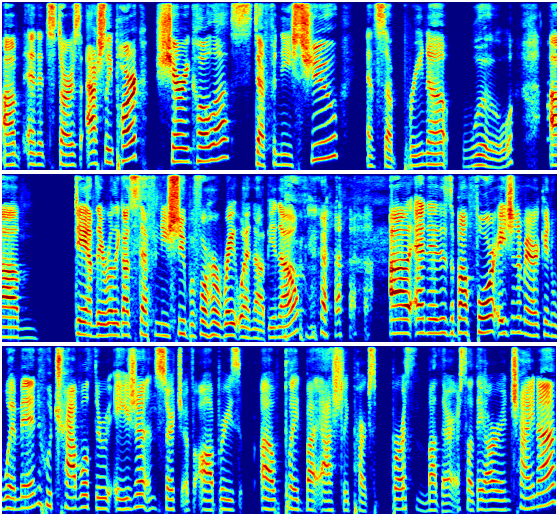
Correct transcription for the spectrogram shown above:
Um, and it stars Ashley Park, Sherry Cola, Stephanie Hsu, and Sabrina Wu. Um, damn, they really got Stephanie Hsu before her rate went up, you know? uh, and it is about four Asian American women who travel through Asia in search of Aubrey's, uh, played by Ashley Park's birth mother. So they are in China.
